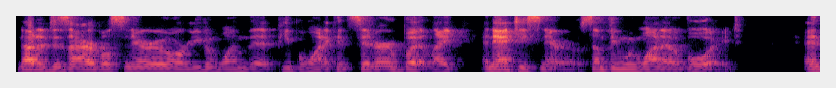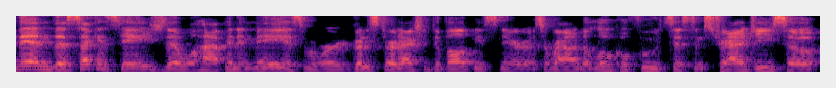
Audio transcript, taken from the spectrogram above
not a desirable scenario or even one that people want to consider, but like an anti-scenario, something we want to avoid. And then the second stage that will happen in May is we're going to start actually developing scenarios around a local food system strategy. So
